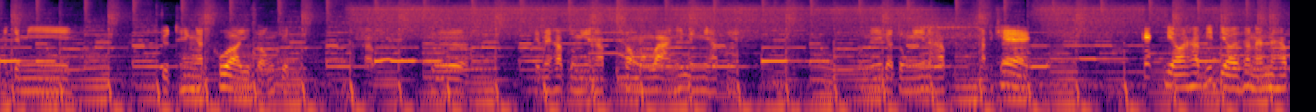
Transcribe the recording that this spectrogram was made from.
มันจะมีจุดให้งัดขั้วอยู่ 2 จุดนะครับคือเห็นไหมครับตรงนี้นะครับช่องว่างๆนิดนึงนี่ครับตรงนี้ตรงนี้กับตรงนี้นะครับงัดแค่ แก๊กเดียวนะครับนิดเดียวเท่านั้นนะครับ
